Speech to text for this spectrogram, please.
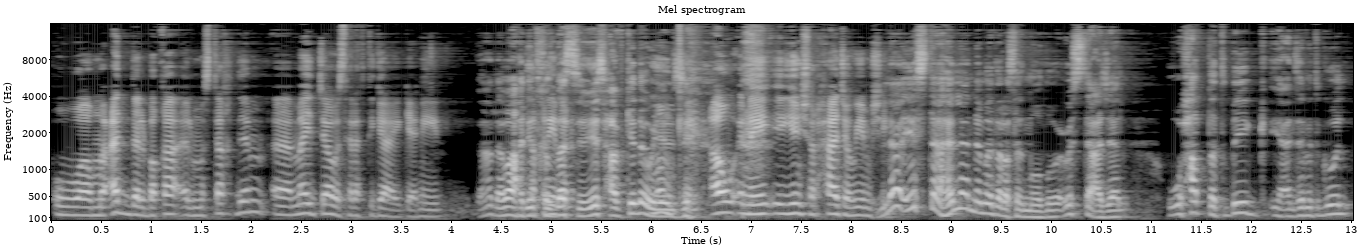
ومعدل بقاء المستخدم آه، ما يتجاوز ثلاث دقائق يعني هذا واحد يدخل بس يسحب كذا ويمشي ممكن أو إنه ينشر حاجة ويمشي. لا يستاهل لأنه ما درس الموضوع واستعجل وحط تطبيق يعني زي ما تقول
